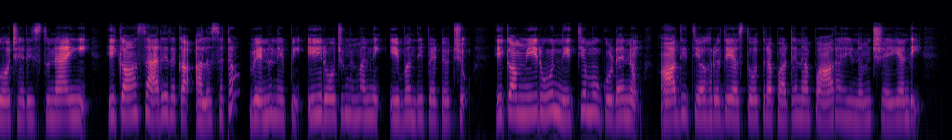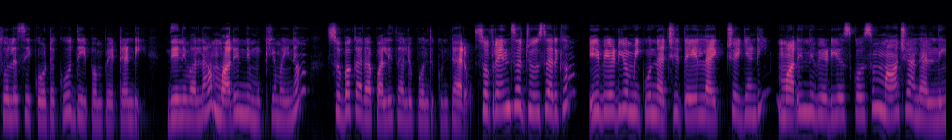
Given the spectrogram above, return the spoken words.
గోచరిస్తున్నాయి. ఇక శారీరక అలసట వెన్నునొప్పి ఈ రోజు మిమ్మల్ని ఇబ్బంది పెట్టొచ్చు. ఇక మీరు నిత్యము కూడాను ఆదిత్య హృదయ స్తోత్ర పఠన పారాయణం చేయండి. తులసి కోటకు దీపం పెట్టండి. దీనివల్ల మరిన్ని ముఖ్యమైన శుభకర ఫలితాలు పొందుకుంటారు. సో ఫ్రెండ్స్ చూసారుగా? ఈ వీడియో మీకు నచ్చితే లైక్ చేయండి. మరిన్ని వీడియోస్ కోసం మా ఛానల్ని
